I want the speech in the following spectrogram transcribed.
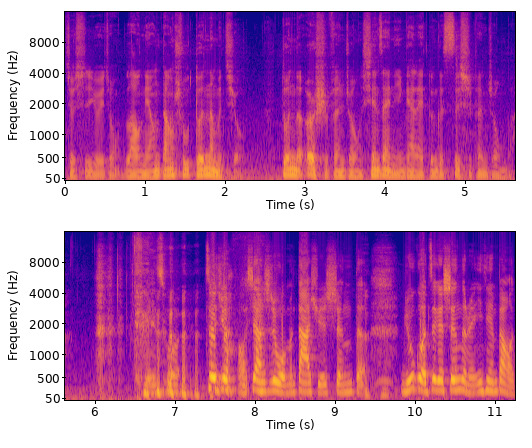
就是有一种老娘当初蹲那么久，蹲了二十分钟，现在你应该来蹲个四十分钟吧？没错，这就好像是我们大学生的，如果这个生的人一天到晚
